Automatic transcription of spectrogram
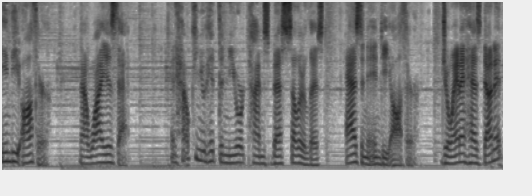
indie author. Now, why is that? And how can you hit the New York Times bestseller list as an indie author? Joanna has done it.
